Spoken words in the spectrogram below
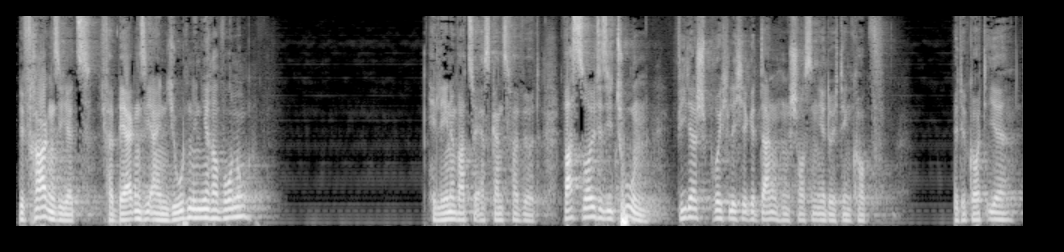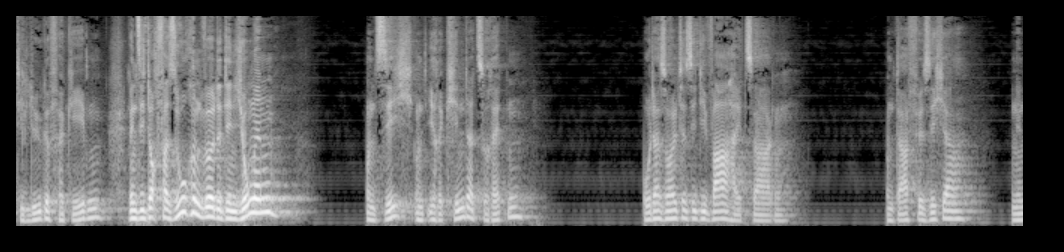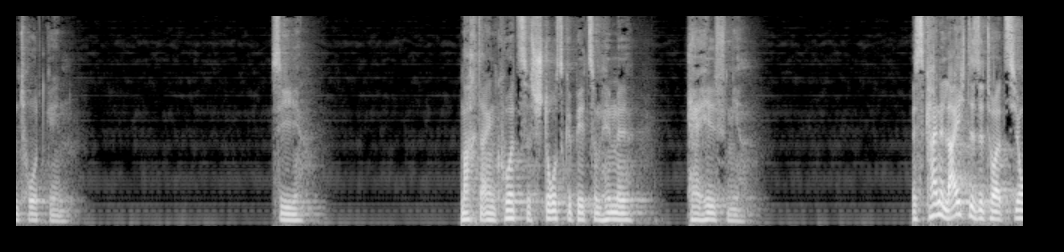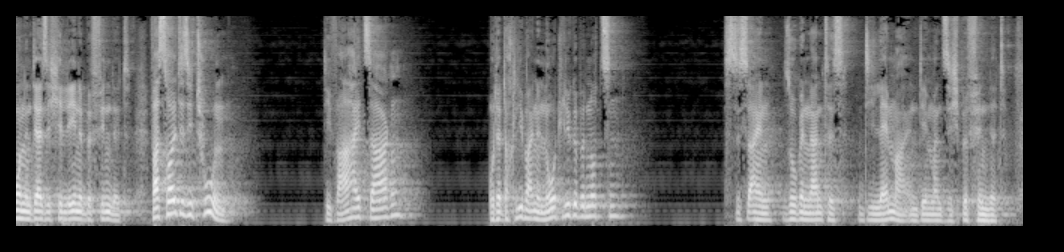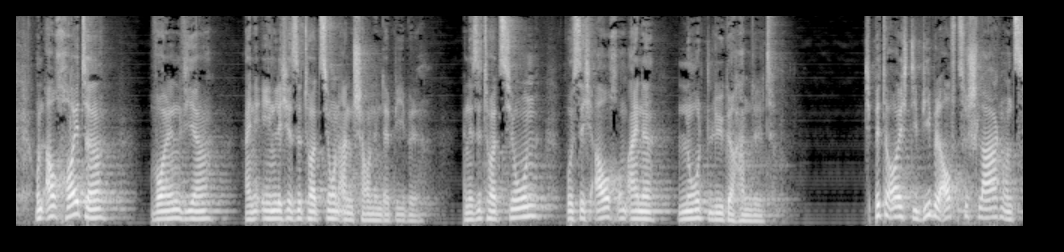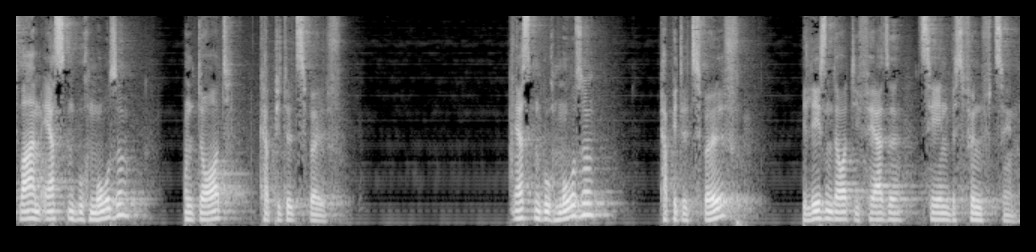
Wir fragen Sie jetzt, verbergen Sie einen Juden in Ihrer Wohnung? Helene war zuerst ganz verwirrt. Was sollte sie tun? Widersprüchliche Gedanken schossen ihr durch den Kopf. Würde Gott ihr die Lüge vergeben, wenn sie doch versuchen würde, den Jungen und sich und ihre Kinder zu retten? Oder sollte sie die Wahrheit sagen? Und dafür sicher in den Tod gehen. Sie machte ein kurzes Stoßgebet zum Himmel, Herr, hilf mir. Es ist keine leichte Situation, in der sich Helene befindet. Was sollte sie tun? Die Wahrheit sagen? Oder doch lieber eine Notlüge benutzen? Es ist ein sogenanntes Dilemma, in dem man sich befindet. Und auch heute wollen wir eine ähnliche Situation anschauen in der Bibel. Eine Situation, wo es sich auch um eine Notlüge handelt. Ich bitte euch, die Bibel aufzuschlagen, und zwar im ersten Buch Mose und dort Kapitel 12. Ersten Buch Mose, Kapitel 12. Wir lesen dort die Verse 10 bis 15.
